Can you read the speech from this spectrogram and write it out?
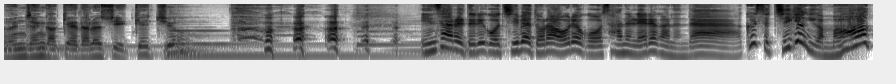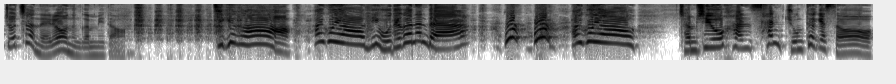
언젠가 깨달을 수 있겠죠. 인사를 드리고 집에 돌아오려고 산을 내려가는데 글쎄 지경이가 막 쫓아 내려오는 겁니다. 지경아, 아이고야, 니 어디 가는데? 아이고야, 잠시 후 한 산 중턱에서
